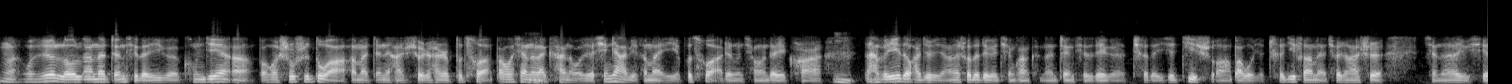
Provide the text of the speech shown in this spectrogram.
嗯，我觉得楼兰的整体的一个空间啊，包括舒适度啊方面，整体还是确实还是不错。包括现在来看呢，我觉得性价比方面也不错啊。这种情况这一块儿，嗯，但唯一的话就是杨洋说的这个情况，可能整体的这个车的一些技术啊，包括一些车机方面，确实还是显得有些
